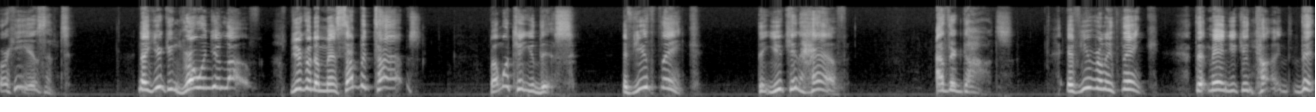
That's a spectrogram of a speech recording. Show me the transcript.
or He isn't. Now, you can grow in your love. You're going to mess up at times. But I'm going to tell you this if you think that you can have other gods, if you really think that man, you can that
